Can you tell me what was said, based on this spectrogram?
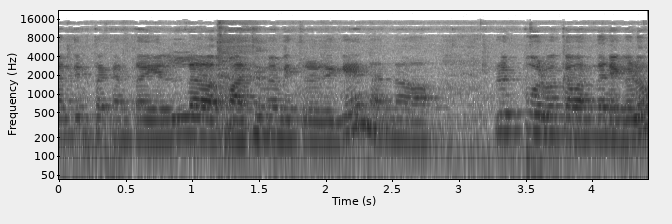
ಬಂದಿರತಕ್ಕಂಥ ಎಲ್ಲ ಮಾಧ್ಯಮ ಮಿತ್ರರಿಗೆ ನನ್ನ ಹೃತ್ಪೂರ್ವಕ ವಂದನೆಗಳು.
